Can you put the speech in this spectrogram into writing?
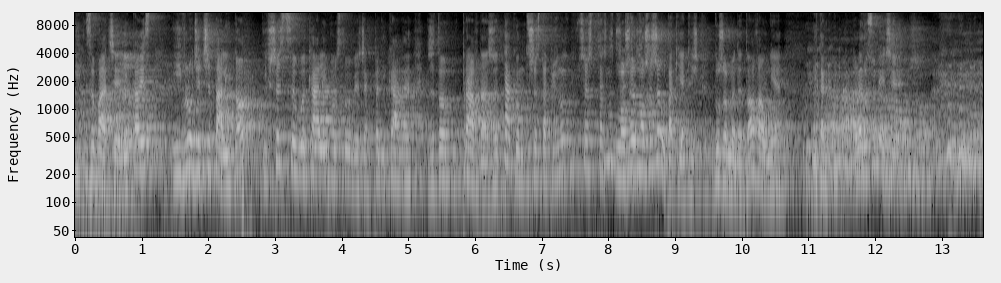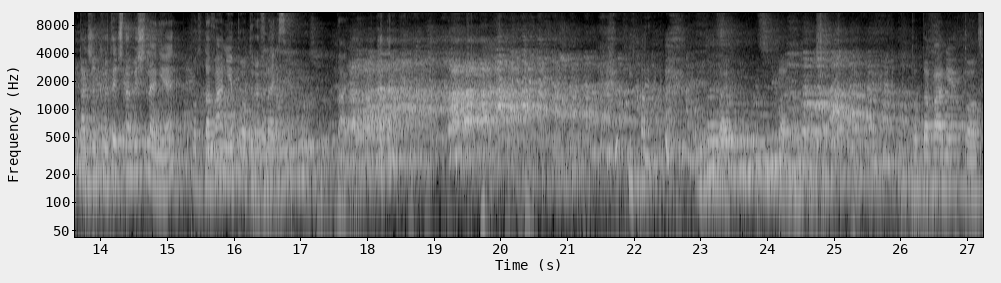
I, I zobaczcie, i to jest, i ludzie czytali to i wszyscy łykali po prostu, wiesz, jak pelikany, że to prawda, że tak, on 350, no przecież też może, może żył taki jakiś, dużo medytował, nie? I tak, ale rozumiecie, także krytyczne myślenie, poddawanie pod refleksję, tak. No, tak, tak. Poddawanie pod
